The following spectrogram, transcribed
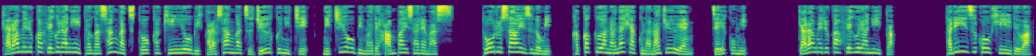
キャラメルカフェグラニータが3月10日金曜日から3月19日、日曜日まで販売されます。トールサイズのみ、価格は770円、税込み。キャラメルカフェグラニータ。タリーズコーヒーでは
